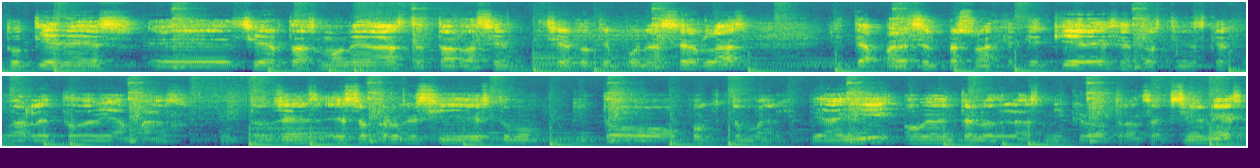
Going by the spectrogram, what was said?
tú tienes eh, ciertas monedas, te tarda cien- cierto tiempo en hacerlas y te aparece el personaje que quieres, entonces tienes que jugarle todavía más. Entonces eso creo que sí estuvo un poquito, un poquito mal. De ahí, obviamente lo de las microtransacciones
